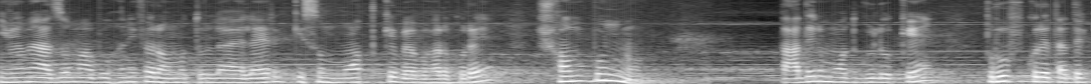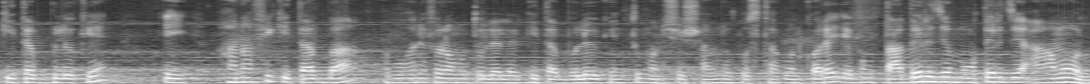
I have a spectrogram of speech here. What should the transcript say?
ইমামে আজম আবু হানিফা রহমতুল্লাহ আলের কিছু মতকে ব্যবহার করে সম্পূর্ণ তাদের মতগুলোকে প্রুফ করে তাদের কিতাবগুলোকে এই হানাফি কিতাব বা আবু হানিফা রহমতুল্লাহের কিতাব বলেও কিন্তু মানুষের সামনে উপস্থাপন করে এবং তাদের যে মতের যে আমল,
